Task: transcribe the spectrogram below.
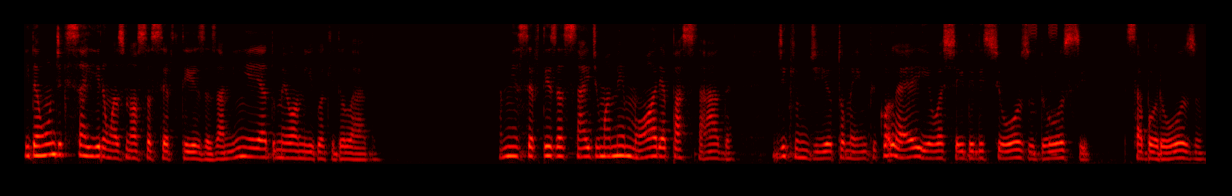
E da onde que saíram as nossas certezas, a minha e a do meu amigo aqui do lado? A minha certeza sai de uma memória passada de que um dia eu tomei um picolé e eu achei delicioso, doce, saboroso.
